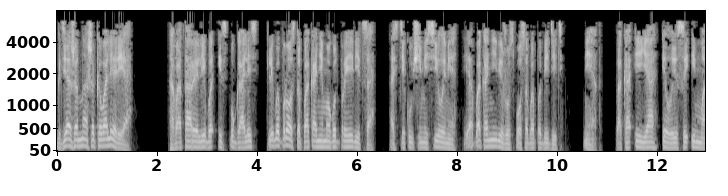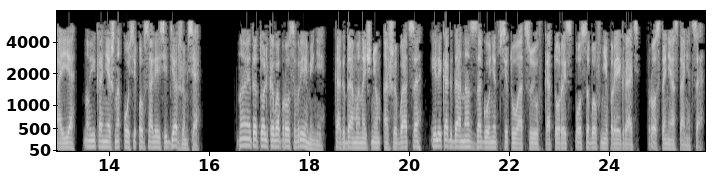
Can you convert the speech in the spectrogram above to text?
где же наша кавалерия? Аватары либо испугались, либо просто пока не могут проявиться, а с текущими силами я пока не вижу способа победить. Нет, пока и я, и Лысый, и Майя, ну и, конечно, Осипов с Олесей держимся. Но это только вопрос времени, когда мы начнем ошибаться или когда нас загонят в ситуацию, в которой способов не проиграть просто не останется.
